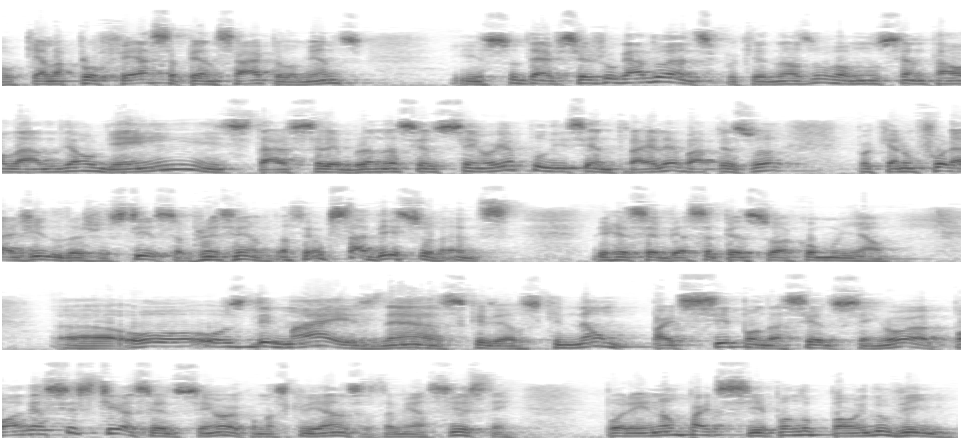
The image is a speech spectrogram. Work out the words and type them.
o que ela professa pensar, pelo menos, isso deve ser julgado antes, porque nós não vamos nos sentar ao lado de alguém e estar celebrando a ceia do Senhor e a polícia entrar e levar a pessoa porque era um foragido da justiça, por exemplo. Nós temos que saber isso antes de receber essa pessoa à comunhão. Uh, os demais, né, os que não participam da ceia do Senhor, podem assistir à ceia do Senhor, como as crianças também assistem, porém não participam do pão e do vinho.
